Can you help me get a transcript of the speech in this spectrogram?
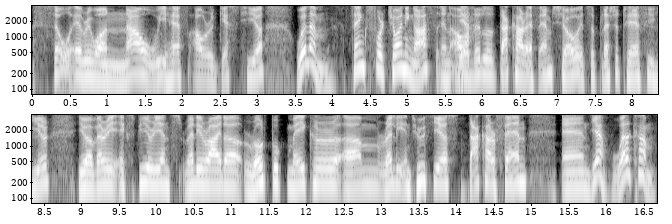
So everyone, now we have our guest here. Willem, thanks for joining us in our yeah. little Dakar FM show. It's a pleasure to have you here. You're a very experienced rally rider, roadbook maker, um, rally enthusiast, Dakar fan. And yeah, welcome.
